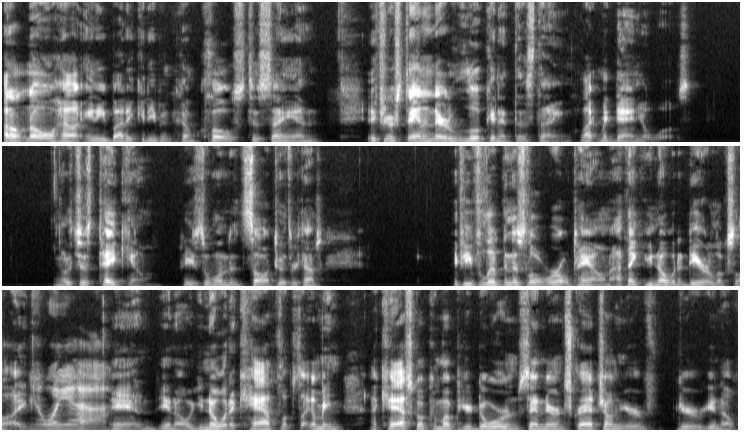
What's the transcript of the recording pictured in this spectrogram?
I don't know how anybody could even come close to saying, if you're standing there looking at this thing, like McDaniel was, let's just take him. He's the one that saw it two or three times. If you've lived in this little rural town, I think you know what a deer looks like. Oh well, yeah. And you know, you know what a calf looks like. I mean, a calf's gonna come up to your door and stand there and scratch on your your, you know,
